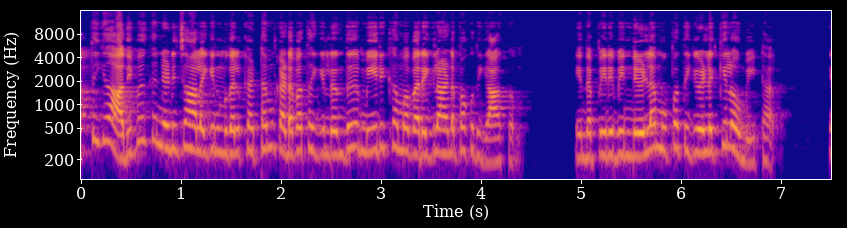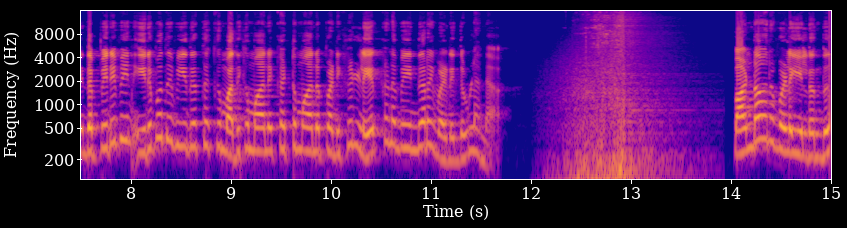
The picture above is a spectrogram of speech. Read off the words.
மத்திய அதிவேக நெடுஞ்சாலையின் முதல் கட்டம் கடவத்தையிலிருந்து மீரிகம வரையிலான பகுதியாகும். இந்த பிரிவின் நீளம் முப்பத்தி ஏழு கிலோமீட்டர். இந்த பிரிவின் இருபது வீதத்துக்கும் அதிகமான கட்டுமான பணிகள் ஏற்கனவே நிறைவடைந்துள்ளன. பண்டாரவளையிலிருந்து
